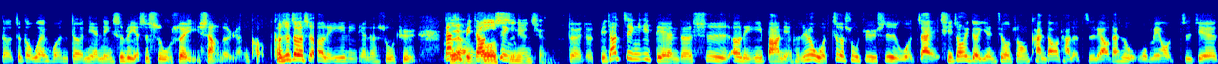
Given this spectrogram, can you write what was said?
的这个未婚的年龄是不是也是十五岁以上的人口。可是这个是二零一零年的数据，但是比较近，十年前，对对，比较近一点的是二零一八年。可是因为我这个数据是我在其中一个研究中看到他的资料，但是我没有直接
